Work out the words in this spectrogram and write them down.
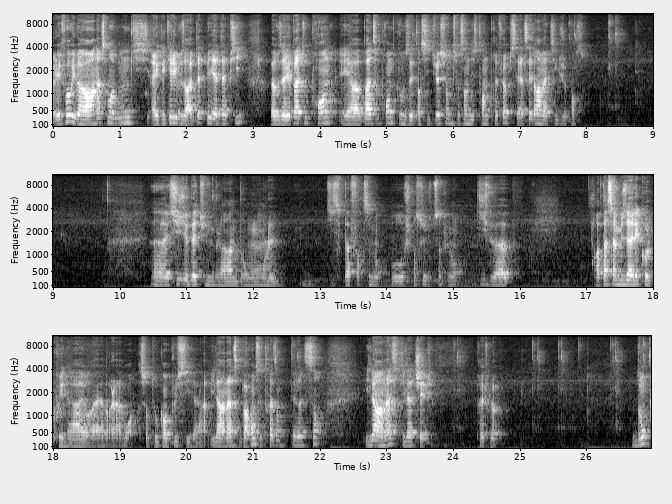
les fois où il va avoir un as moins bon avec lesquels il vous aurait peut-être payé à tapis, bah, vous n'allez pas tout prendre, et euh, pas tout prendre quand vous êtes en situation de 70-30 pré-flop, c'est assez dramatique je pense. ici j'ai bête une blinde, bon le 10 c'est pas forcément haut, je pense que je vais tout simplement give up. On va pas s'amuser à l'école queen ouais, voilà, bon, surtout qu'en plus il a, il a un as. Par contre, c'est très intéressant. Il a un as qu'il a check. Préflop. Donc,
